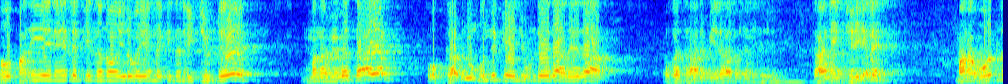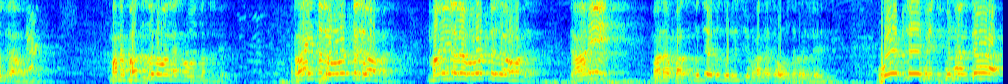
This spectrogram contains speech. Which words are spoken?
ఓ పదిహేను ఏళ్ళ కిందనో ఇరవై ఏళ్ళ కిందనో ఇచ్చుంటే మన వ్యవసాయం ఒక కడుగు ముందుకేసి ఉండేదా లేదా? ఒకసారి మీరు ఆలోచన చేయండి. కానీ చేయలే. మన ఓట్లు కావాలి. మన బతుకుల వాళ్ళకి అవసరం లేదు. రైతుల ఓట్లు కావాలి. మహిళల ఓట్లు కావాలి. కానీ మన బతుకు గురించి వాళ్ళకి అవసరం లేదు. ఓట్లు వేయించుకున్నాక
